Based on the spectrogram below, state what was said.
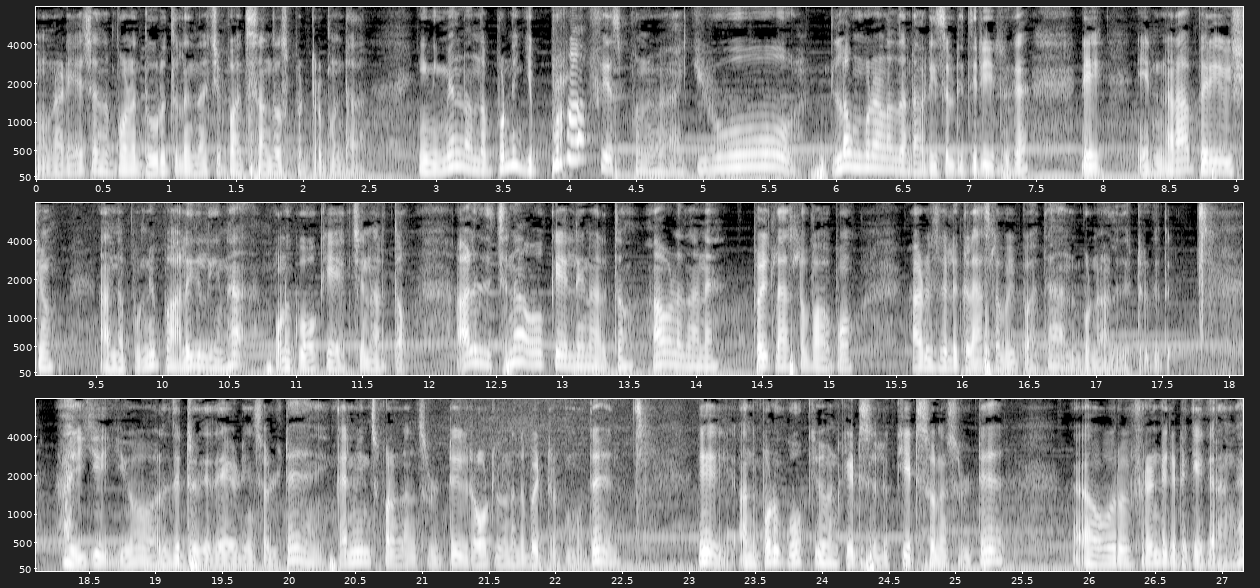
முன்னாடியாச்சும் அந்த பொண்ணை தூரத்தில் இருந்தாச்சும் பார்த்து சந்தோஷப்பட்டுருப்பேன்டா. இனிமேல் நான் அந்த பொண்ணை எப்படா ஃபேஸ் பண்ணுவேன்? ஐயோ இல்லை உங்களால் தான்டா அப்படி சொல்லிட்டு திரியிட்டு இருக்கேன். டேய் என்னடா பெரிய விஷயம்? அந்த பொண்ணு இப்போ அழுகலைன்னா உனக்கு ஓகே ஆயிடுச்சுன்னு அர்த்தம். அழுதுச்சுன்னா ஓகே இல்லைன்னு அர்த்தம். அவ்வளோதானே போய் கிளாஸில் பார்ப்போம். அப்படின்னு சொல்லி கிளாஸில் போய் பார்த்தா அந்த பொண்ணு அழுதுட்டு இருக்குது. ஐயையோ அழுதுட்டு இருக்குதே அப்படின்னு சொல்லிட்டு கன்வின்ஸ் பண்ணலான்னு சொல்லிட்டு ரோட்டில் நடந்து போயிட்டு இருக்கும்போது ஏய் அந்த பொண்ணுக்கு ஓகேவான்னு கேட்டு சொல்லு கேட்டு சொல்லுன்னு சொல்லிட்டு ஒரு ஃப்ரெண்டுக்கிட்ட கேட்குறாங்க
